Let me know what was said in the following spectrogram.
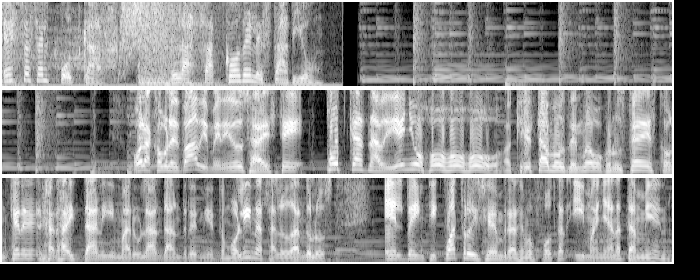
Este es el podcast. La sacó del estadio. Hola, ¿cómo les va? Bienvenidos a este podcast navideño. Jo, jo, jo. Aquí estamos de nuevo con ustedes, con Kenneth Garay, Dani Marulanda, Andrés Nieto Molina, saludándolos el 24 de diciembre. Hacemos podcast y mañana también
